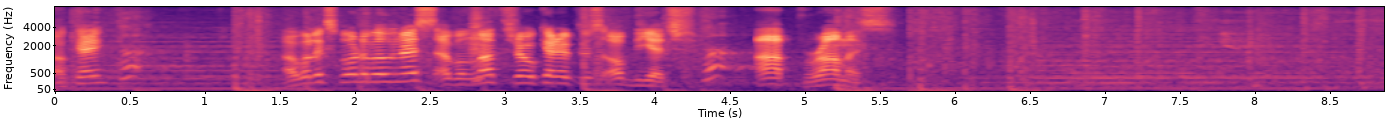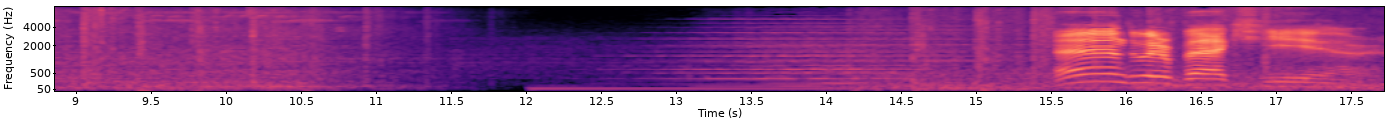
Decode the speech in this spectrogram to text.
Okay. I will explore the wilderness. I will not throw characters off the edge. I promise. And we're back here.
